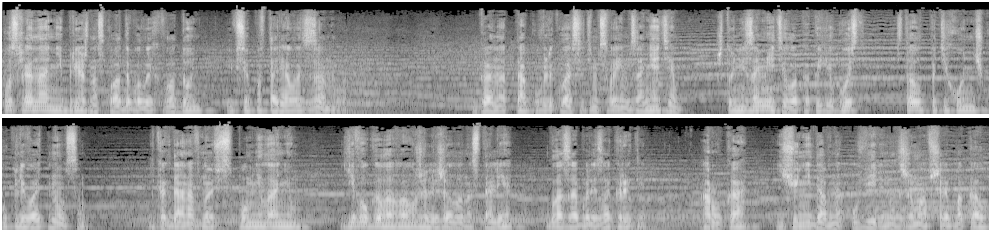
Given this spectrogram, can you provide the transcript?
После она небрежно складывала их в ладонь, и все повторялось заново. Гана так увлеклась этим своим занятием, что не заметила, как ее гость стал потихонечку клевать носом. И когда она вновь вспомнила о нем, его голова уже лежала на столе, глаза были закрыты, а рука, еще недавно уверенно сжимавшая бокал,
